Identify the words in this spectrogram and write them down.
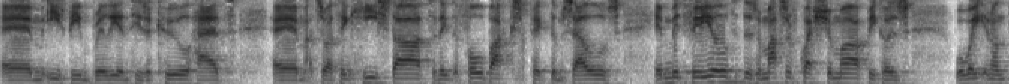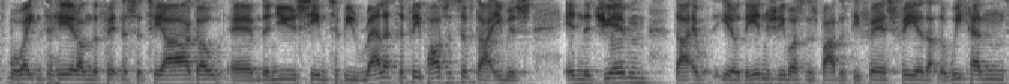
Um, he's been brilliant. He's a cool head. Um, so I think he starts. I think the fullbacks pick themselves. In midfield, there's a massive question mark because we're waiting on we're waiting to hear on the fitness of Thiago. Um, the news seemed to be relatively positive that he was in the gym. That it, you know the injury wasn't as bad as they first feared at the weekend.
